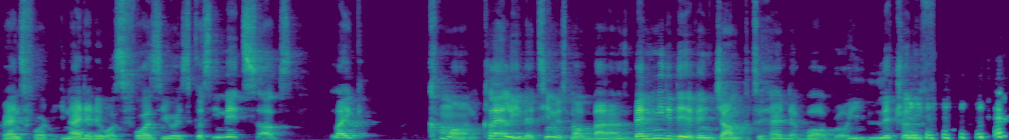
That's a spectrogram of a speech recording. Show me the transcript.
Brentford United it was 4-0 is because he made subs. Like come on, clearly the team is not balanced. Ben Mee didn't even jump to head the ball, bro. He literally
